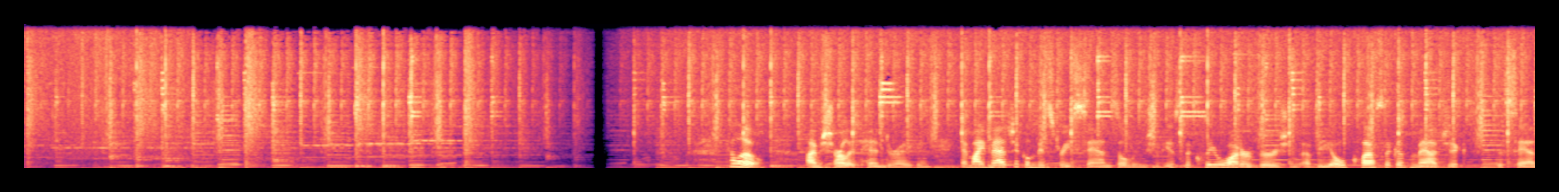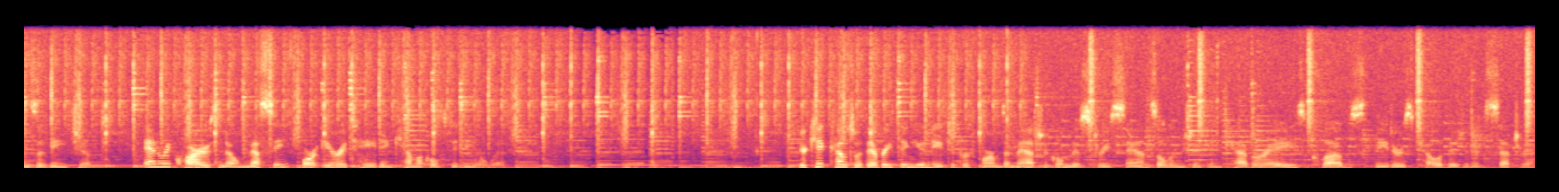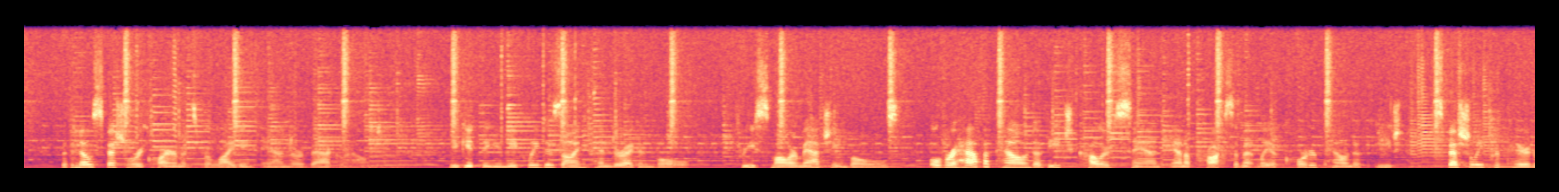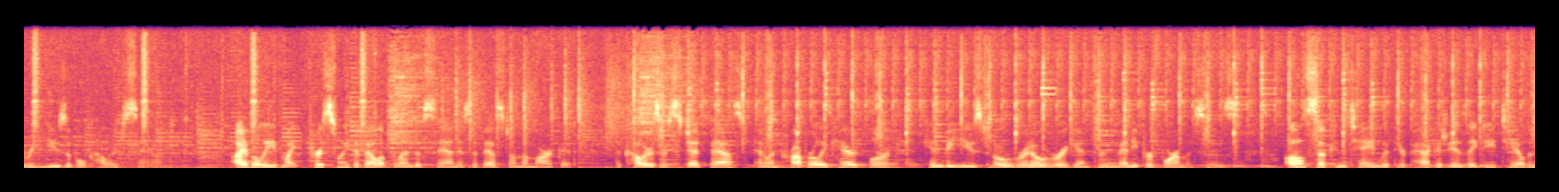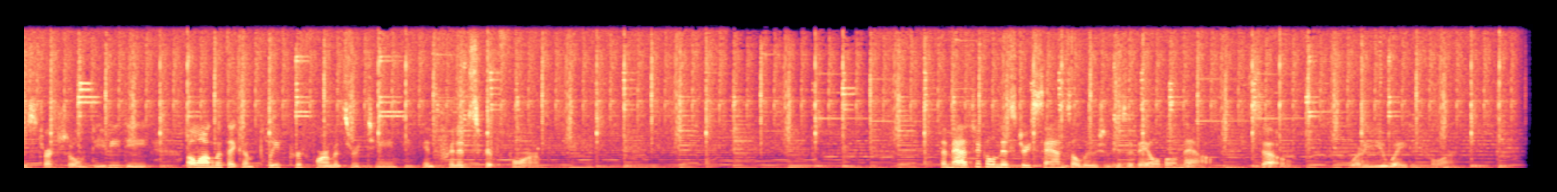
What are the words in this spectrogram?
Hello, I'm Charlotte Pendragon, and my Magical Mystery Sands illusion is the Clearwater version of the old classic of magic, The Sands of Egypt, and requires no messy or irritating chemicals to deal with. Your kit comes with everything you need to perform the Magical Mystery Sands illusion in cabarets, clubs, theaters, television, etc., with no special requirements for lighting and or background. You get the uniquely designed Pendragon bowl, three smaller matching bowls, over half a pound of each colored sand, and approximately a quarter pound of each specially prepared reusable colored sand. I believe my personally developed blend of sand is the best on the market. The colors are steadfast and when properly cared for can be used over and over again through many performances. Also contained with your package is a detailed instructional DVD along with a complete performance routine in printed script form. The Magical Mystery Sands illusion is available now, so what are you waiting for?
